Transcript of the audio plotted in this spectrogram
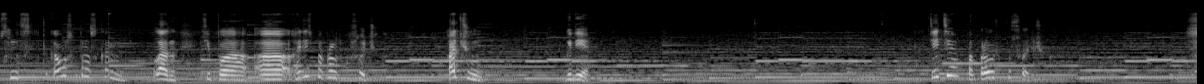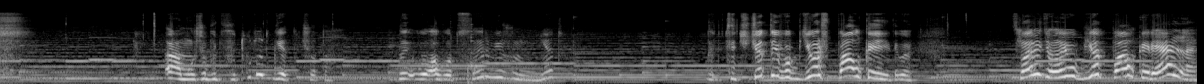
В смысле, ты кого же просто кормить? Ладно, типа, а, хотите попробовать кусочек? Хочу. Где? Хотите попробовать кусочек? А, может быть, вот тут вот где-то что-то? А вот сыр вижу, нет? Ты что ты его бьешь палкой? Смотрите, он его бьет палкой, реально.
